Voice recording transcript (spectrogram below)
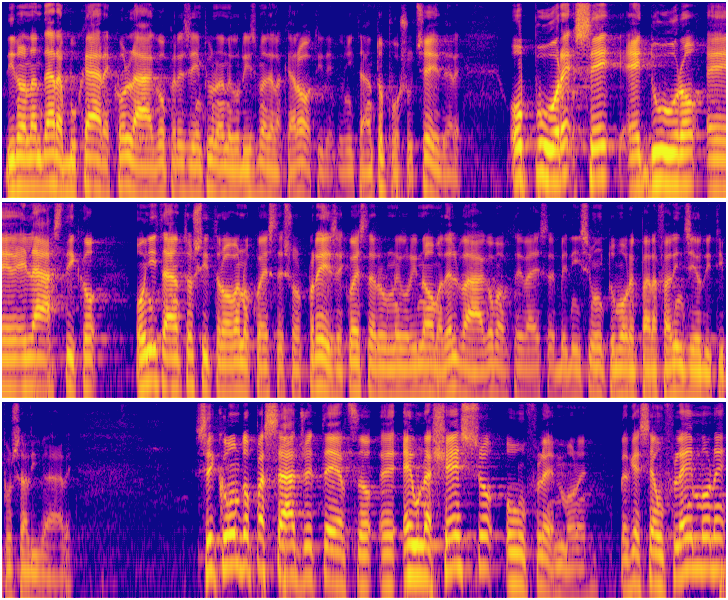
di non andare a bucare col lago, per esempio, un aneurisma della carotide, che ogni tanto può succedere. Oppure, se è duro, è elastico, ogni tanto si trovano queste sorprese. Questo era un neurinoma del vago, ma poteva essere benissimo un tumore parafaringeo di tipo salivare. Secondo passaggio e terzo, eh, è un ascesso o un flemmone? Perché se è un flemmone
